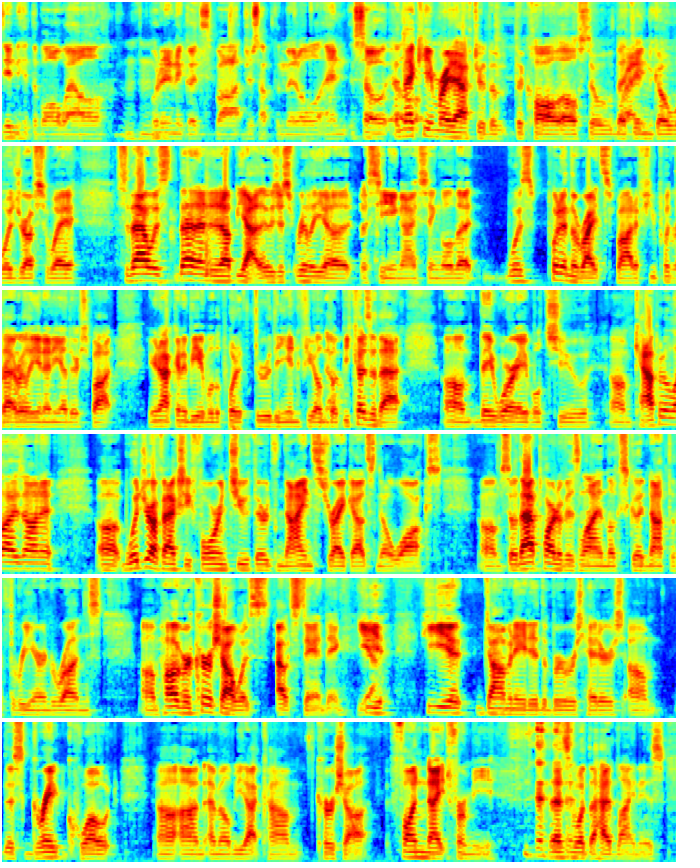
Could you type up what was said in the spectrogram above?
didn't hit the ball well, put it in a good spot just up the middle, and so Mm-hmm. And that came right after the the call also that Right. didn't go Woodruff's way. So that was that ended up yeah, it was just really a, a seeing eye single that was put in the right spot. If you put that really in any other spot, you're not going to be able to put it through the infield. No. But because of that, um, they were able to um, capitalize on it. Uh, Woodruff actually four and two thirds, nine strikeouts, no walks. Um, so that part of his line looks good, not the three earned runs. Um, however, Kershaw was outstanding. Yeah. He, he dominated the Brewers hitters. Um, this great quote uh, on MLB.com Kershaw, fun night for me. That's what the headline is,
